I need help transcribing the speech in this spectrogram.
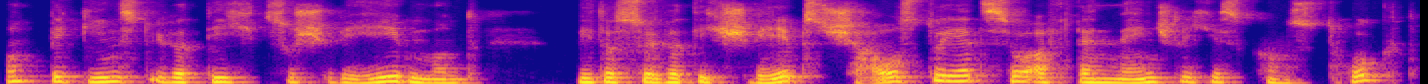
und beginnst über dich zu schweben. Und wie du so über dich schwebst, schaust du jetzt so auf dein menschliches Konstrukt,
